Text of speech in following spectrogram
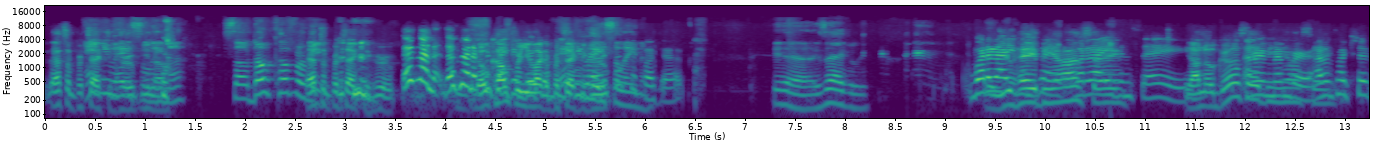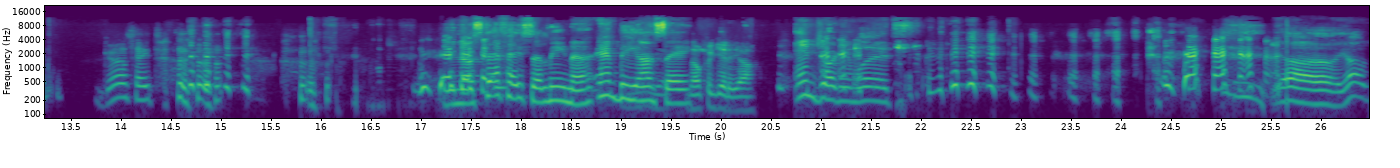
that's a and protected you hate group. You know, Selena. So don't come for that's me. a protected group. That's not. A, that's not a. Don't come for you like a of protected people. group. Selena. yeah, exactly. What did Yeah, I you even hate say? What did I even say? Y'all know girls I hate don't remember. Beyonce. I don't talk shit. Girls hate. You know, Steph hates Selena and Beyonce Don't forget it, y'all. and Jordyn Woods. yo, y'all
